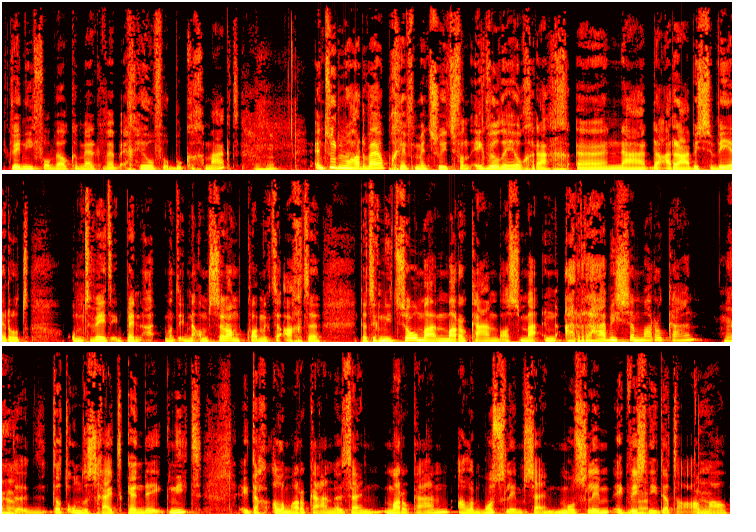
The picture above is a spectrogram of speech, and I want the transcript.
ik weet niet voor welke merken. We hebben echt heel veel boeken gemaakt. Mhm. En toen hadden wij op een gegeven moment zoiets van: ik wilde heel graag eh, naar de Arabische wereld. Om te weten, ik ben. Want in Amsterdam kwam ik erachter dat ik niet zomaar een Marokkaan was, maar een Arabische Marokkaan. Ja. Dat onderscheid kende ik niet. Ik dacht, alle Marokkanen zijn Marokkaan. Alle moslims zijn moslim. Ik wist Ja. niet dat er allemaal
